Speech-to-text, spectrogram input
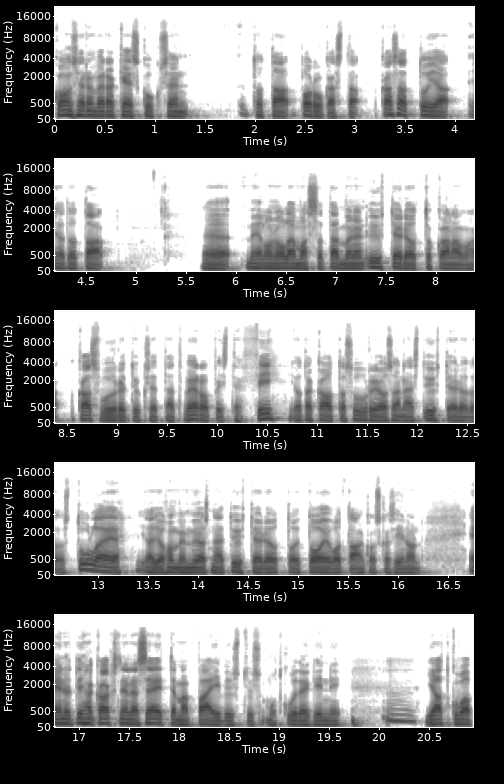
konserniverokeskuksen tota, porukasta kasattu ja, ja tota, Meillä on olemassa tämmöinen yhteydenottokanava kasvuyritykset vero.fi, jota kautta suuri osa näistä yhteydenotoista tulee ja johon me myös näitä yhteydenottoja toivotaan, koska siinä on, ei nyt ihan 247 päivystys, mutta kuitenkin niin mm. jatkuva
